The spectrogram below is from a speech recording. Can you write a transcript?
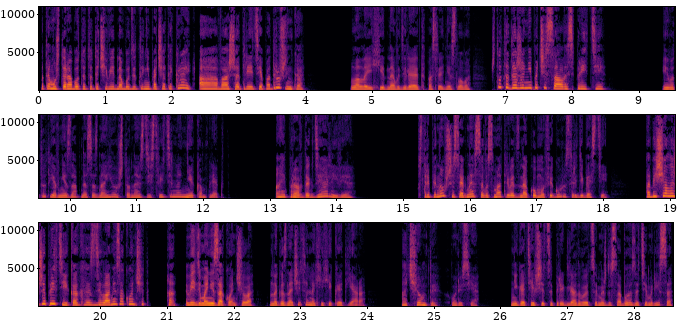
«Потому что работа тут, очевидно, будет и непочатый край, а ваша третья подруженька...» Лала ехидно выделяет последнее слово. «Что-то даже не почесалось прийти». И вот тут я внезапно осознаю, что у нас действительно не комплект. А и правда, где Оливия? Встрепенувшись, Агнеса высматривает знакомую фигуру среди гостей. «Обещала же прийти, как с делами закончит». «Ха, видимо, не закончила», — многозначительно хихикает Яра. «О чем ты?» — хмурюсь я. Негативщицы переглядываются между собой, а затем Риса,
